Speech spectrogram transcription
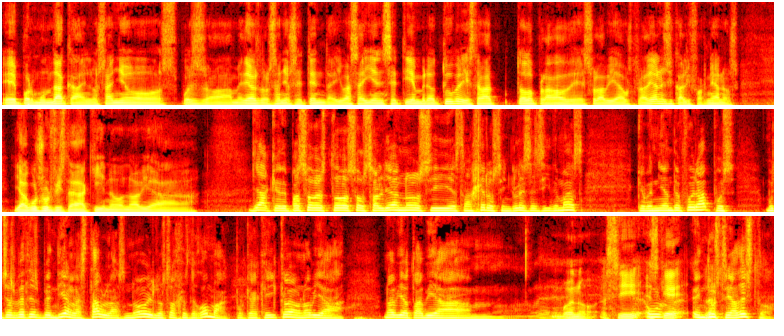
eh, por Mundaka en los años, pues eso, a mediados de los años 70. Ibas ahí en septiembre, octubre y estaba todo plagado de, solo había australianos y californianos. Y algún surfista de aquí, no, no había ya que de paso estos australianos y extranjeros, ingleses y demás, que venían de fuera, pues muchas veces vendían las tablas, ¿no? Y los trajes de goma, porque aquí, claro, no había, no había todavía... Eh, bueno, sí, es que... Industria la, de esto.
